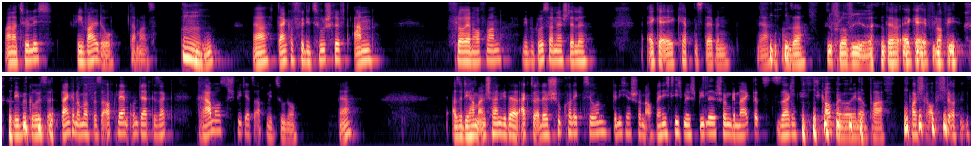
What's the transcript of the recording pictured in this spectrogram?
War natürlich Rivaldo damals. Mhm. Ja, danke für die Zuschrift an Florian Hoffmann. Liebe Grüße an der Stelle. AKA Captain Stebbin. Ja, unser, Fluffy, ja. der AKA Fluffy. Liebe Grüße. Danke nochmal fürs Aufklären. Und der hat gesagt, Ramos spielt jetzt auch Mitsuno. Ja. Also die haben anscheinend wieder aktuelle Schuhkollektion. Bin ich ja schon, auch wenn ich nicht mehr spiele, schon geneigt dazu zu sagen, ich kaufe mir mal wieder ein paar, ein paar Schraubstollen.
